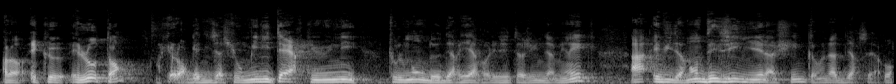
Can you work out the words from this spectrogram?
Alors, et que et l'OTAN, l'organisation militaire qui unit tout le monde derrière les États-Unis d'Amérique, a évidemment désigné la Chine comme un adversaire. Bon.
